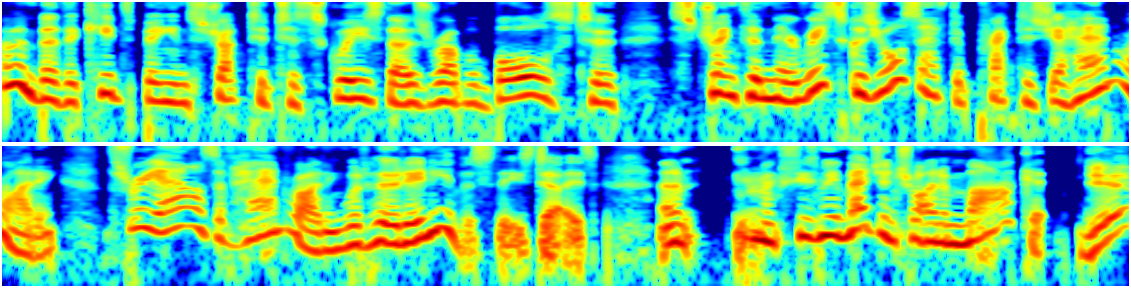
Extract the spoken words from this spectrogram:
I remember the kids being instructed to squeeze those rubber balls to strengthen their wrists because you also have to practice your handwriting. Three hours of handwriting would hurt any of us these days. And excuse me, imagine trying to mark it yeah.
